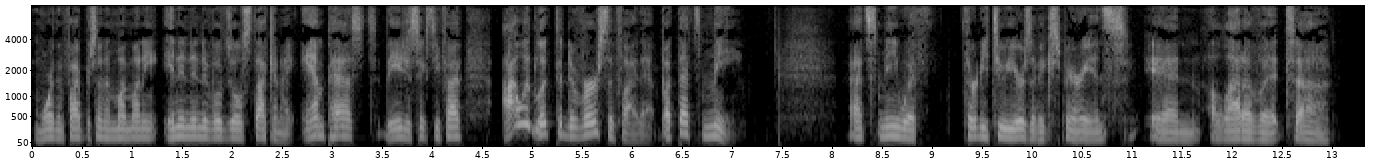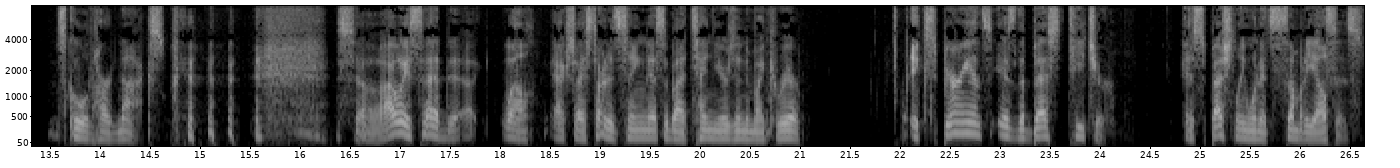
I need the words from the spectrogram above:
more than 5% of my money in an individual stock and I am past the age of 65, I would look to diversify that. But that's me. That's me with 32 years of experience and a lot of it, uh, school of hard knocks. so I always said, uh, well, actually, I started saying this about 10 years into my career. Experience is the best teacher, especially when it's somebody else's.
